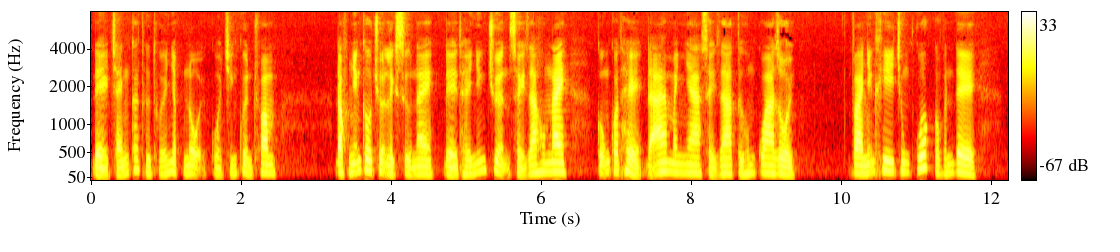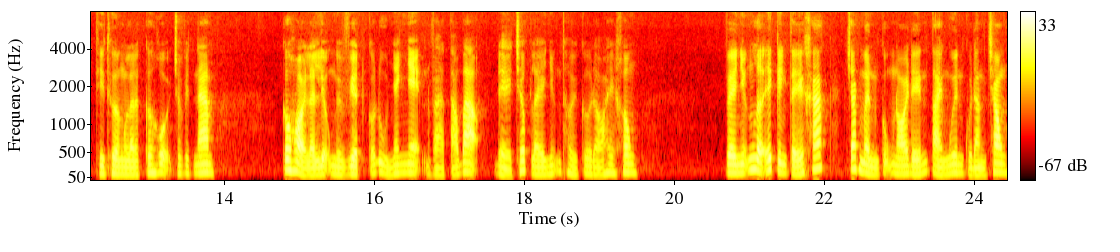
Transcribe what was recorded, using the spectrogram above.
để tránh các thứ thuế nhập nội của chính quyền Trump. Đọc những câu chuyện lịch sử này để thấy những chuyện xảy ra hôm nay cũng có thể đã manh nha xảy ra từ hôm qua rồi. Và những khi Trung Quốc có vấn đề thì thường là cơ hội cho Việt Nam. Câu hỏi là liệu người Việt có đủ nhanh nhẹn và táo bạo để chớp lấy những thời cơ đó hay không? Về những lợi ích kinh tế khác, Chapman cũng nói đến tài nguyên của đằng trong.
